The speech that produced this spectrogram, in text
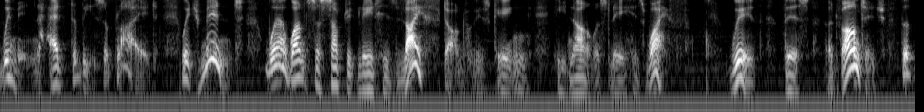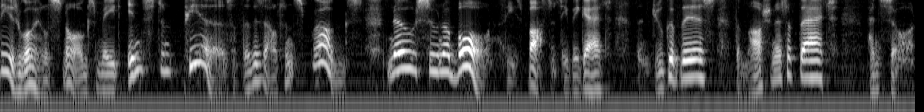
women had to be supplied, which meant, where once a subject laid his life down for his king, he now must lay his wife, with this advantage that these royal snogs made instant peers of the resultant sprugs. No sooner born, these bastards he begat, than Duke of this, the Marchioness of that, and so on.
